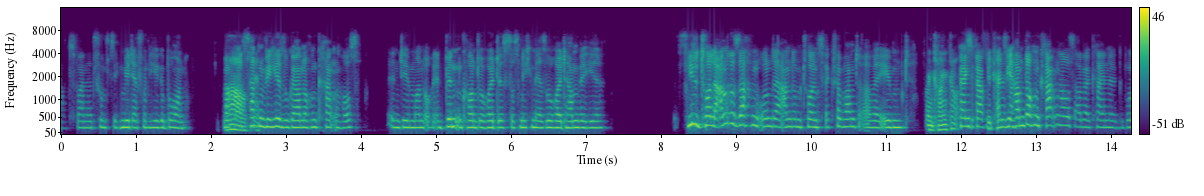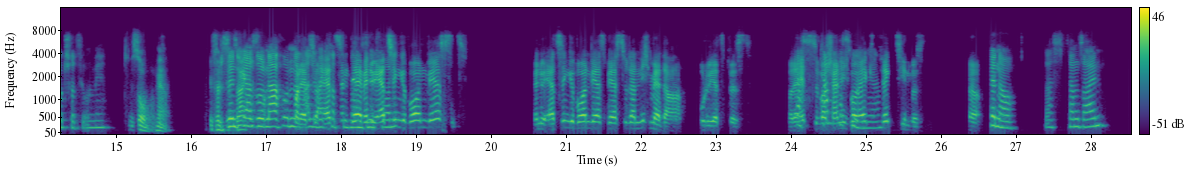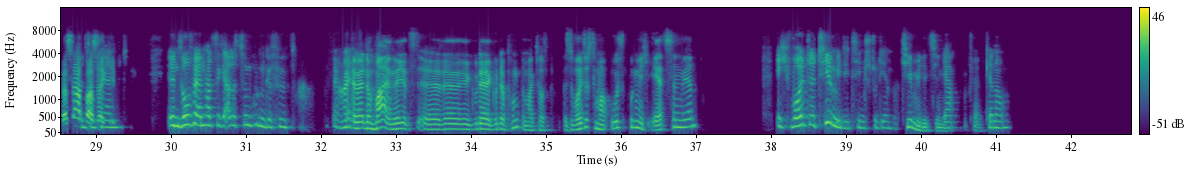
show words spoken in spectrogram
250 Meter von hier geboren. Damals ah, okay. hatten wir hier sogar noch ein Krankenhaus in dem man auch entbinden konnte. Heute ist das nicht mehr so. Heute haben wir hier viele tolle andere Sachen, unter anderem tollen Zweckverband, aber eben ein Krankenhaus. Kein Krankenhaus. Wir haben doch ein Krankenhaus, aber keine Geburtsstation mehr. So, ja. Ich sind sagen, ja so nach und nach alle Ärztin, Wenn du Ärztin geworden wärst, wenn du Ärztin geworden wärst, wärst du dann nicht mehr da, wo du jetzt bist. Oder hättest du wahrscheinlich mal ja. wegziehen müssen. Ja. Genau, das kann sein. Dass Abwasser insofern, gibt. Insofern hat sich alles zum Guten gefügt. Aber nochmal, ne, jetzt äh, guter, guter Punkt nochmal, Klaus. Also wolltest du mal ursprünglich Ärztin werden? Ich wollte Tiermedizin studieren. Tiermedizin? Ja, okay. genau.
